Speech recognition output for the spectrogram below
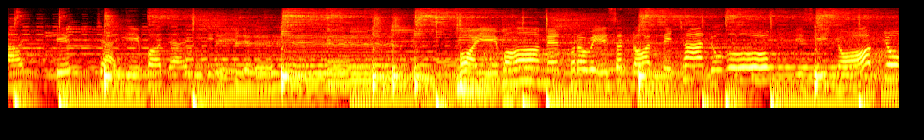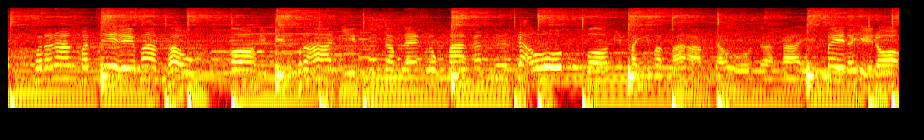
ายเจ็บใจบ่ได้เด้อบ่อยบ่แม่น พระเวสสันดรในชาดกที่สิยอมยกพระนางมันเทภาเขาก็ให้เป็นพระยินจำแรงลงมาก็คือเก่าบ่มีใครมาปากเจ้าก็ได้ไม่ได้ดอก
